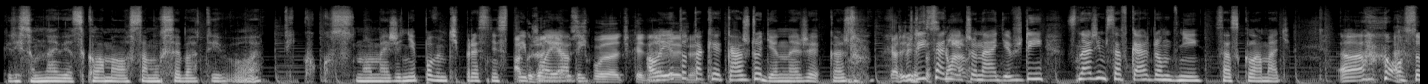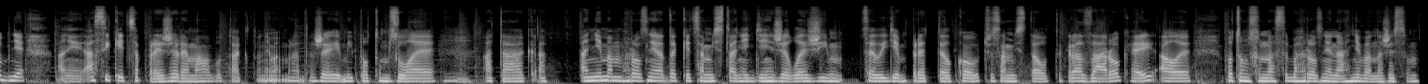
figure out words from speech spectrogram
kedy som najviac sklamala samú seba, ty vole, ty kokos, no me, že nepoviem ti presne z tej akože plejady. Povedať, keď ale nevie, je to že... také každodenné, že každo... vždy sa, sa niečo nájde, vždy snažím sa v každom dni sa sklamať. Uh, osobne, a nie, asi keď sa prežerem, alebo tak, to nemám rada, že je mi potom zlé mm. a tak. A a nemám hrozne rada, keď sa mi stane deň, že ležím celý deň pred telkou, čo sa mi stalo tak raz za rok, hej, ale potom som na seba hrozne nahnevaná, že som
